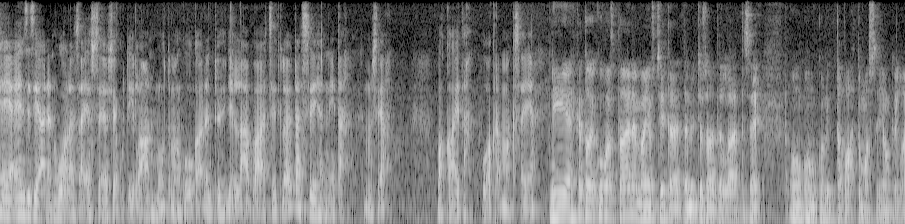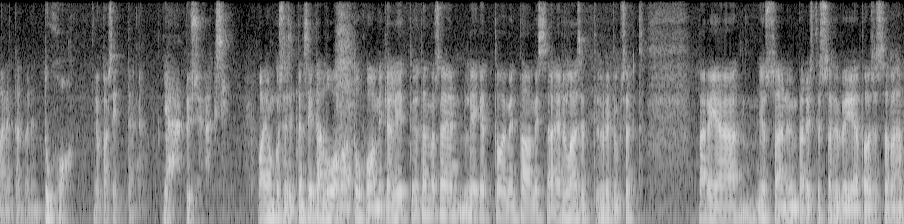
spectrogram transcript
heidän ensisijainen huolensa ole se, jos joku tila on muutaman kuukauden tyhjillään, vaan että sitten löytää siihen niitä semmoisia vakaita vuokranmaksajia. Niin, ehkä toi kuvastaa enemmän just sitä, että nyt jos ajatellaan, että se on, onko nyt tapahtumassa jonkinlainen tämmöinen tuho, joka sitten jää pysyväksi. Vai onko se sitten sitä luovaa tuhoa, mikä liittyy tämmöiseen liiketoimintaan, missä erilaiset yritykset pärjää jossain ympäristössä hyvin ja toisessa vähän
